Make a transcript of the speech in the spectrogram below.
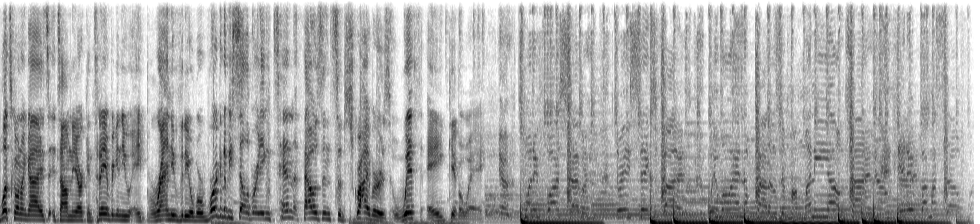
what's going on guys? It's omniarch and today i'm bringing you a brand new video where we're going to be celebrating 10,000 subscribers with a giveaway. Yeah,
